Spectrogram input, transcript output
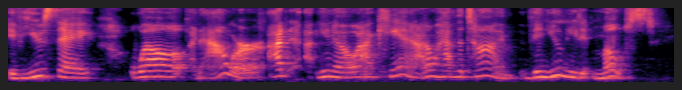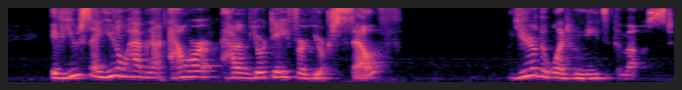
If you say, well, an hour, I you know, I can't, I don't have the time, then you need it most. If you say you don't have an hour out of your day for yourself, you're the one who needs it the most.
